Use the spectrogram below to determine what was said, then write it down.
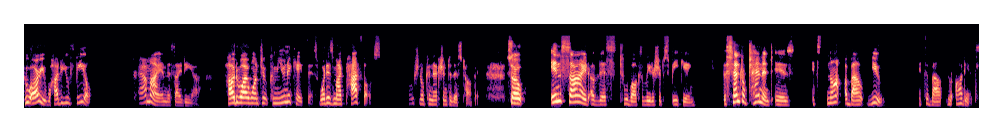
Who are you? How do you feel? Where am I in this idea? How do I want to communicate this? What is my pathos? Emotional connection to this topic. So, inside of this toolbox of leadership speaking, the central tenet is it's not about you, it's about your audience.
